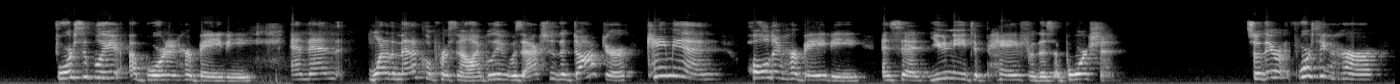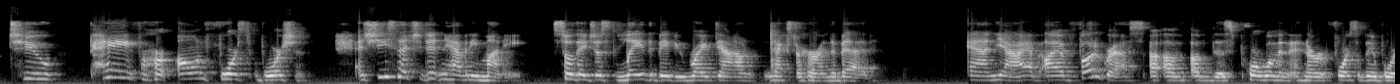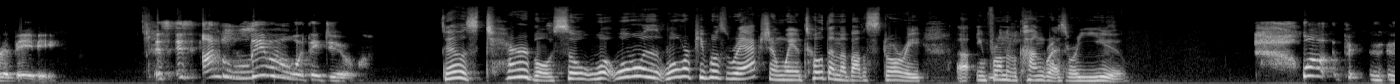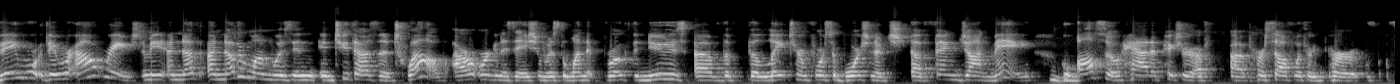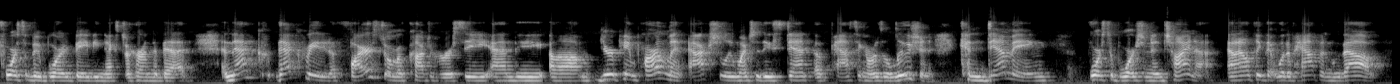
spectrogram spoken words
forcibly aborted her baby, and then one of the medical personnel, I believe it was actually the doctor, came in holding her baby and said, "You need to pay for this abortion." So they're forcing her to pay for her own forced abortion. And she said she didn't have any money. So they just laid the baby right down next to her in the bed. And yeah, I have I have photographs of, of this poor woman and her forcibly aborted baby. It's, it's unbelievable what they do. That was terrible. So, what, what was what were people's reaction when you told them about the story uh, in front of Congress or you? Well, they were they were outraged. I mean, another another one was in in 2012. Our organization was the one that broke the news of the, the late term forced abortion of, of Feng Jianmei, mm-hmm. who also had a picture of, of herself with her her forcibly aborted baby next to her in the bed, and that that created a firestorm of controversy. And the um, European Parliament actually went to the extent of passing a resolution condemning forced abortion in China. And I don't think that would have happened without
